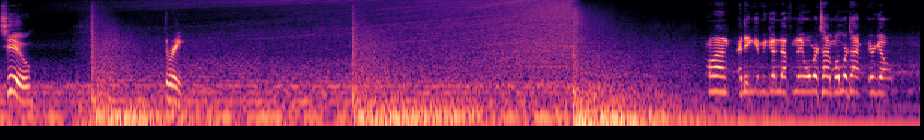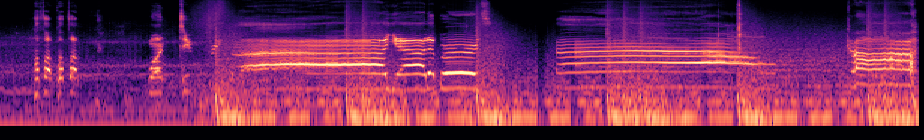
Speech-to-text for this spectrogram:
two, three. Come on, I didn't get me good enough. Maybe one more time, one more time. Here we go. Puff up, puff up. One, two, three. Ah, yeah, that burns. Ah!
